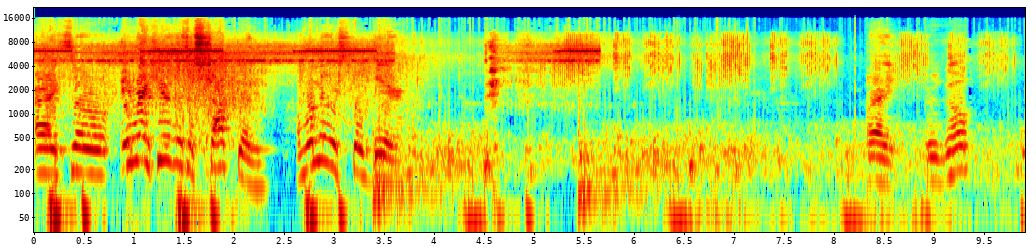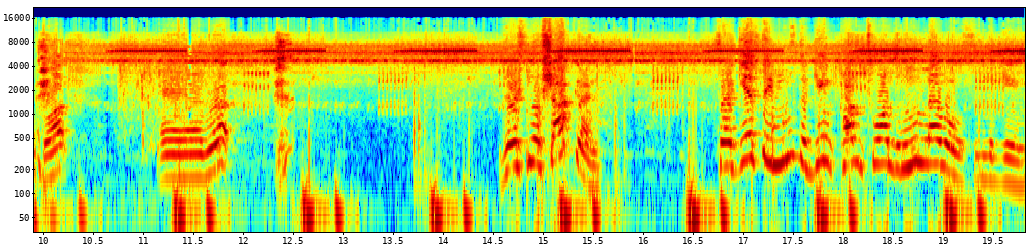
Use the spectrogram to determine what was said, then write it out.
Alright, so, in right here there's a shotgun. I wonder if it's still there. Alright, here we go. Go up. And we're up. There's no shotgun. So I guess they moved the game probably to the new levels in the game.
